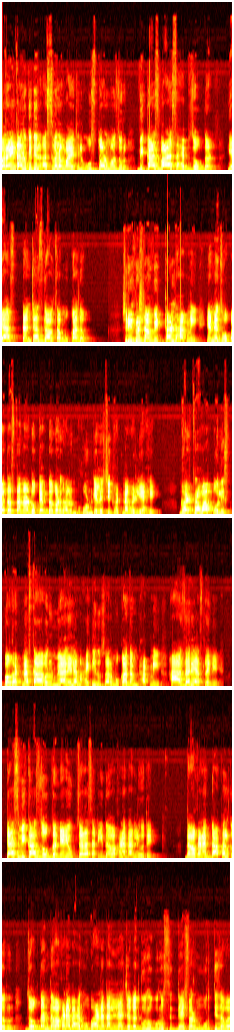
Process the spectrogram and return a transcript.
परळी तालुक्यातील अस्वलंबा येथील ऊसतोड मजूर विकास बाळासाहेब जोगदंड यास त्यांच्याच गावचा मुकादम. श्रीकृष्ण विठ्ठल ढाकणे यांनी झोपत असताना डोक्यात दगड घालून खून केल्याची घटना घडली आहे. घटप्रभा पोलीस व घटनास्थळावरून मिळालेल्या माहितीनुसार मुकादम ढाकणे हा आजारी असल्याने त्यास विकास जोगदंड यांनी उपचारासाठी दवाखान्यात आणले होते. दवाखान्यात दाखल करून जोगदंड दवाखान्याबाहेर उभारण्यात आलेल्या जगद्गुरु गुरु सिद्धेश्वर मूर्तीजवळ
